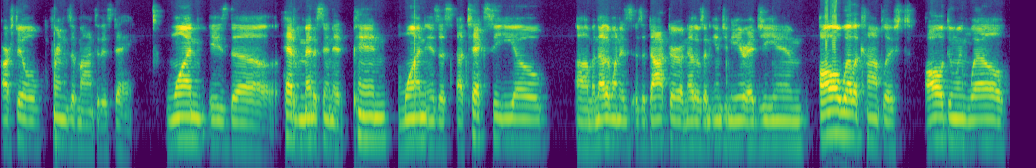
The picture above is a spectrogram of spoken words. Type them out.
are still friends of mine to this day. One is the head of medicine at Penn. One is a, a tech CEO. Um, another one is, is a doctor. Another was an engineer at GM. All well accomplished, all doing well,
